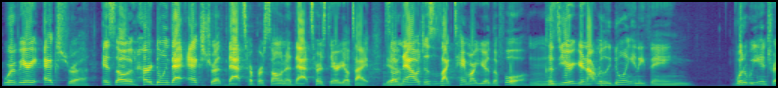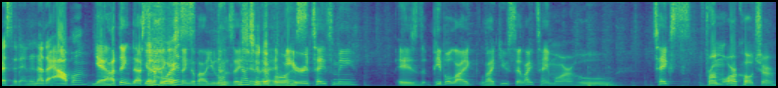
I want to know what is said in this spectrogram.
We're very extra, and so her doing that extra, that's her persona, that's her stereotype. Yeah. So now it just is like Tamar, you're the fool mm-hmm. because you're you're not really doing anything. What are we interested in? Another album? Yeah, I think that's Your the divorce? biggest thing about not utilization that divorce. irritates me is people like like you said like Tamar who takes from our culture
